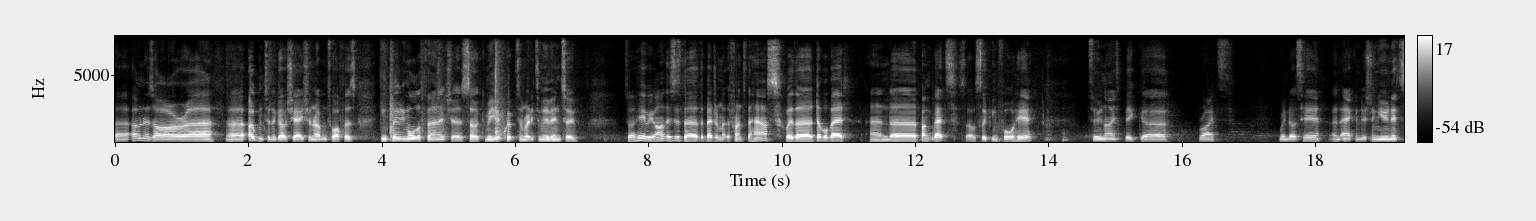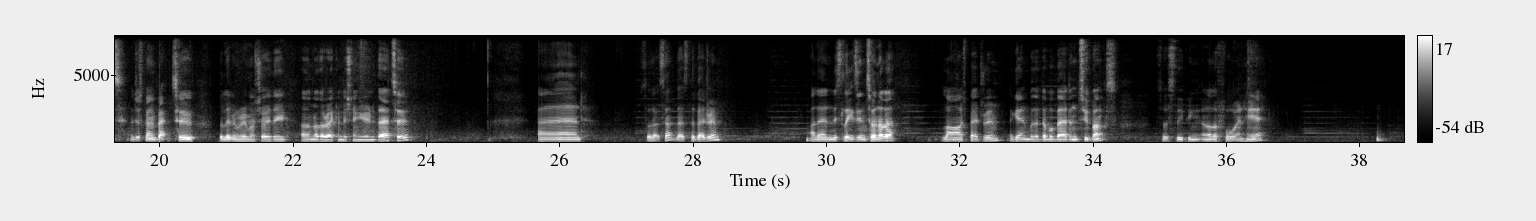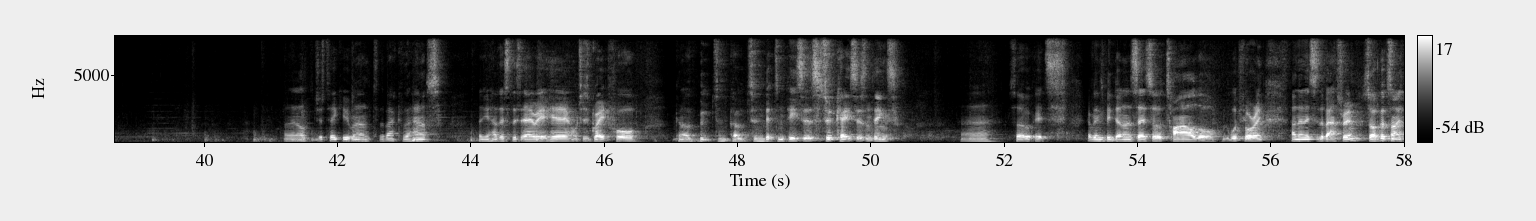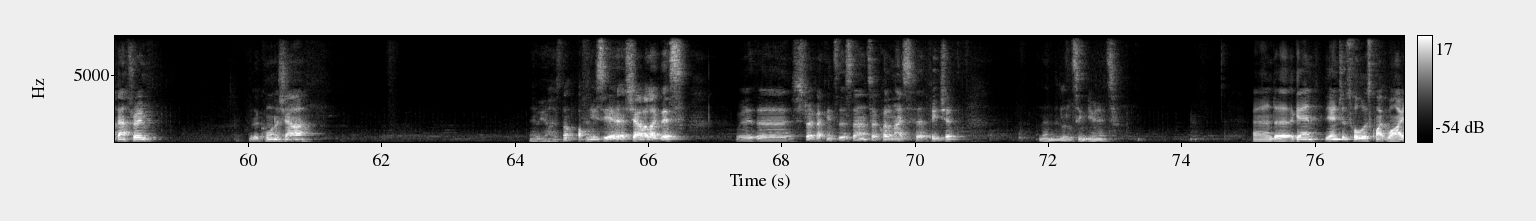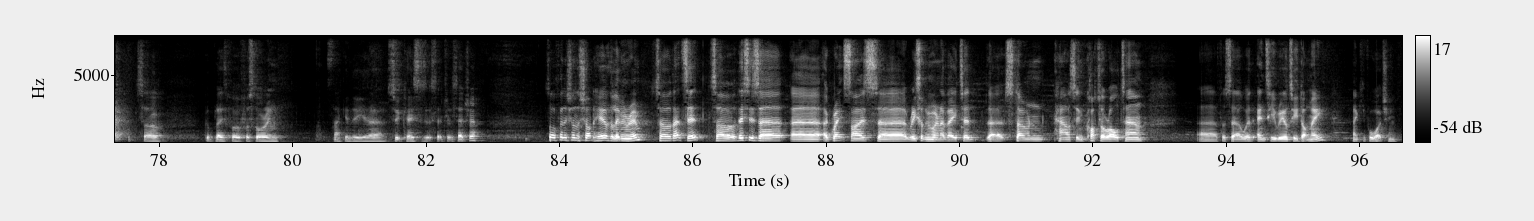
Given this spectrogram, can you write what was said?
uh, owners are uh, uh, open to negotiation, open to offers, including all the furniture, so it can be equipped and ready to move into. So here we are. This is the, the bedroom at the front of the house with a double bed and uh, bunk beds. So I was sleeping four here. Two nice big uh, bright windows here, and air conditioning units. And just going back to the living room, I'll show you the another air conditioning unit there too. And so that's it. That's the bedroom. And then this leads into another large bedroom, again with a double bed and two bunks. So sleeping another four in here. And then I'll just take you around to the back of the house. Then you have this, this area here, which is great for kind of boots and coats and bits and pieces, suitcases and things. Uh, so it's everything's been done, as I say, so tiled or wood flooring. And then this is the bathroom. So a good sized bathroom, with a corner shower. There we go. It's not often you see a, shower like this with uh, straight back into the stone, so quite a nice uh, feature. And then the little sink unit. And uh, again, the entrance hall is quite wide, so good place for, for storing, stacking the uh, suitcases, etc., etc. So I'll finish on the shot here of the living room. So that's it. So this is a, a, a great size, uh, recently renovated uh, stone house in Kotor Old Town uh, for sale with ntrealty.me. Thank you for watching.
